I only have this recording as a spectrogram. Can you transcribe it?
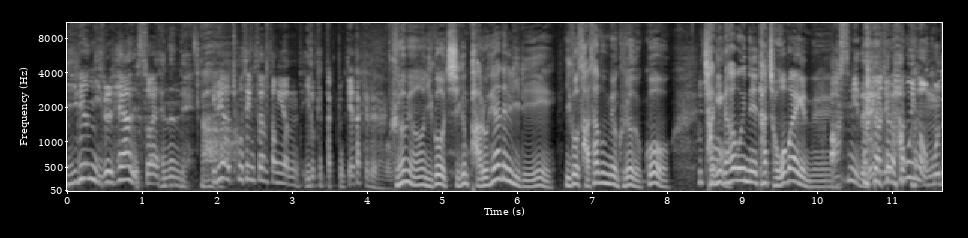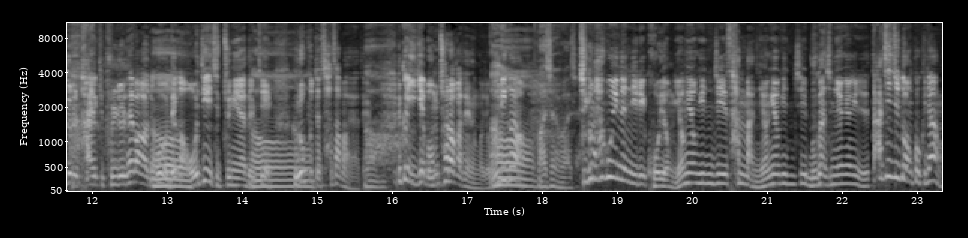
아, 이런 일을 해야 됐어야 됐는데 아. 그래야 초생산성이었는데 이렇게 딱 또 깨닫게 되는 거고. 그러면 이거 지금 바로 해야 될 일이 이거 사사분명 그려놓고 그쵸? 자기가 하고 있는 일 다 적어봐야겠네. 맞습니다. 내가 지금 하고 있는 업무들을 다 이렇게 분류를 해봐가지고 어. 내가 어디에 집중해야 될지 어. 그것부터 찾아봐야 돼요. 아. 그러니까 이게 멈춰라가 되는 거죠. 우리가 아, 맞아요, 맞아요. 지금 하고 있는 일이 고영 영역인지 산만 영역인지 무관심 영역인지 따지지도 않고 그냥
